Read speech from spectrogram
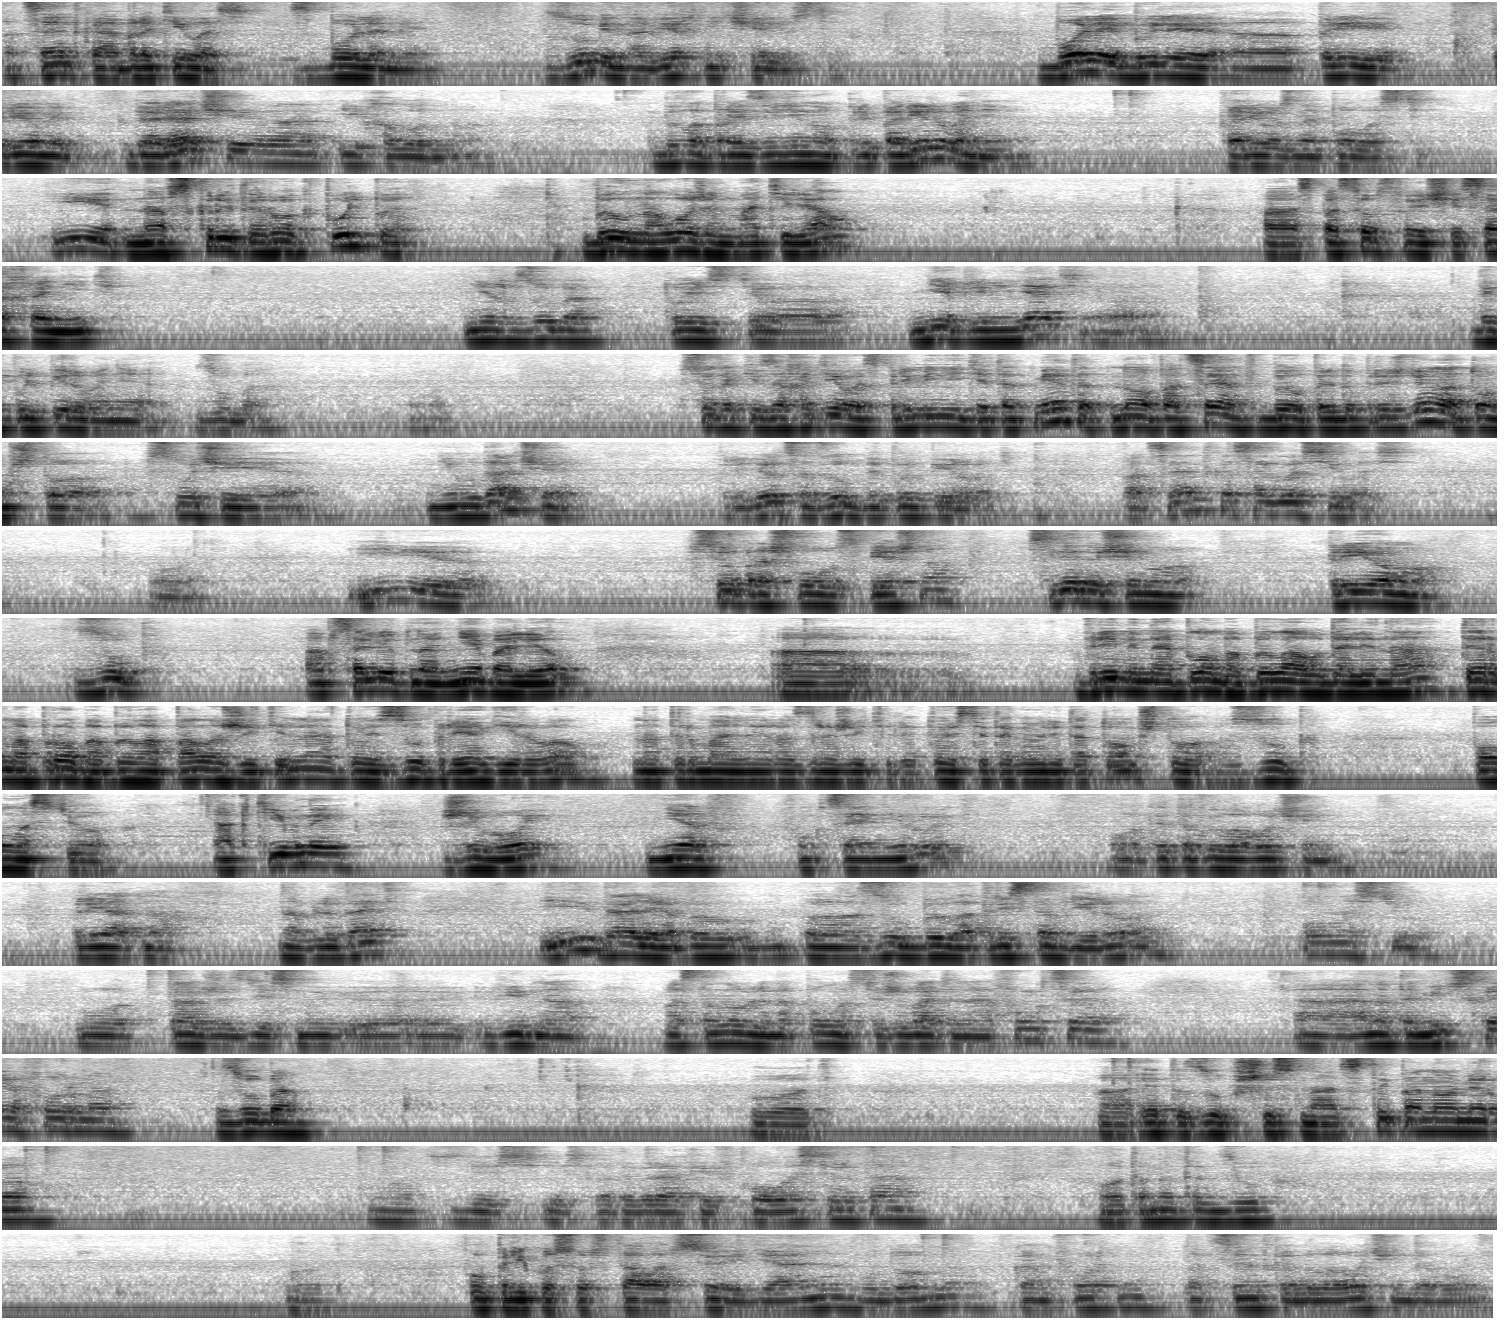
пациентка обратилась с болями в зубе на верхней челюсти. Боли были э, при приеме горячего и холодного. Было произведено препарирование кариозной полости. И на вскрытый рог пульпы был наложен материал, э, способствующий сохранить нерв зуба, то есть э, не применять депульпирование зуба. Все-таки захотелось применить этот метод, но пациент был предупрежден о том, что в случае неудачи придется зуб депульпировать. Пациентка согласилась. Вот. И все прошло успешно. Следующему приему зуб абсолютно не болел. Временная пломба была удалена, термопроба была положительная, то есть зуб реагировал на термальные раздражители. То есть это говорит о том, что зуб полностью активный, живой, нерв функционирует. Вот это было очень приятно наблюдать. И далее был, э, зуб был отреставрирован полностью. Вот. Также здесь мы, э, видно восстановлена полностью жевательная функция, а, анатомическая форма зуба. Вот. А, это зуб 16 по номеру. Вот здесь есть фотографии в полости рта. Вот он этот зуб. Вот. По прикусу стало все идеально, удобно, комфортно. Пациентка была очень довольна.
